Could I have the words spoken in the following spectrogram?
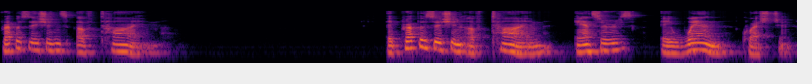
Prepositions of Time. A preposition of time answers a when question.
